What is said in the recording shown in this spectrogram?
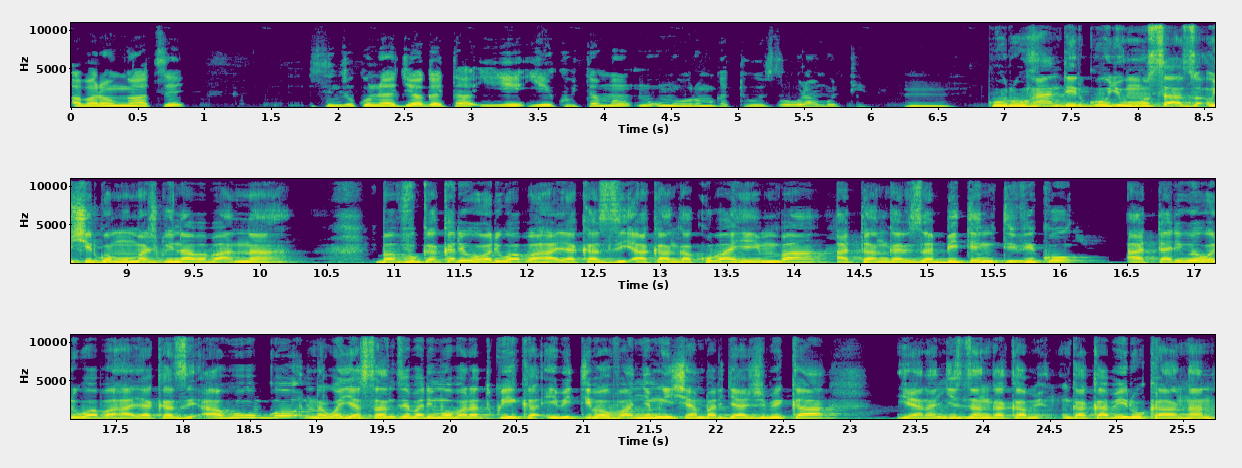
aba aramwatse sinzi ukuntu yagiye agahita yi- yikubitamo mu- umuhoro mu gatuza. Ubu ku ruhande rw'uyu musaza ushyirwa mu majwi n'aba bana bavuga ko ari we wari wabahaye akazi akanga kubahemba atangariza BTN TV ko atari we wari wabahaye akazi ahubwo nawe yasanze barimo baratwika ibiti bavanye mu ishyamba rya Jibeka yarangiza ngo akabi- ngo akabirukankana.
